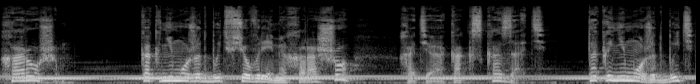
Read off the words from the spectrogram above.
хорошим. Как не может быть все время хорошо, хотя как сказать, так и не может быть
